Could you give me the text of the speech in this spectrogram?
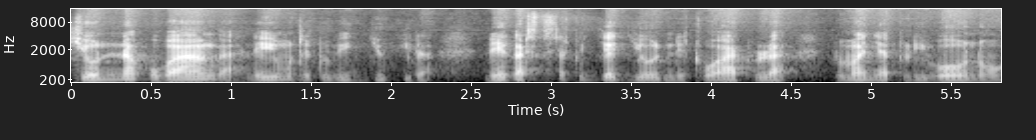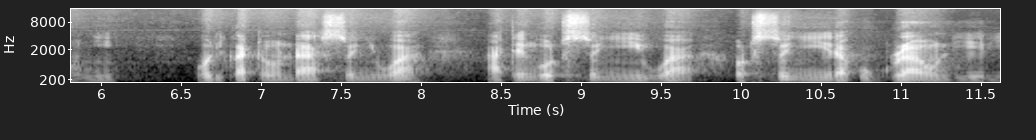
Kyonna kubanga nebimu tetubijjukira. Naye katisita tujja gy'oli ne twatula tumanya tuli boonoonyi oli katonda asonyiwa ate ng'otusonyiyibwa otusonyiyira ku gurawundi eri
